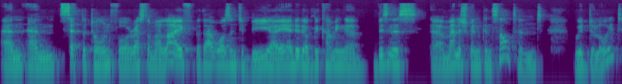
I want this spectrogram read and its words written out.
and and set the tone for the rest of my life. But that wasn't to be. I ended up becoming a business uh, management consultant with Deloitte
